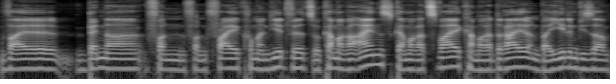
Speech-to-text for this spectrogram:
weil Bender von, von Fry kommandiert wird, so Kamera 1, Kamera 2, Kamera 3 und bei jedem dieser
